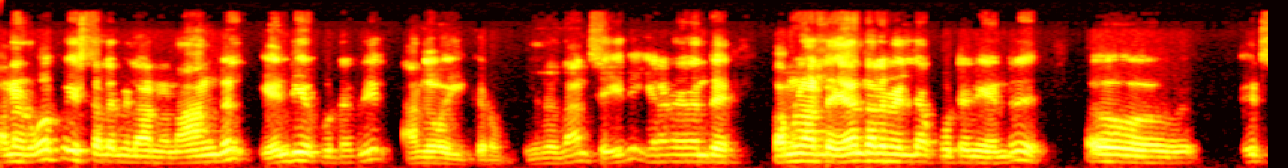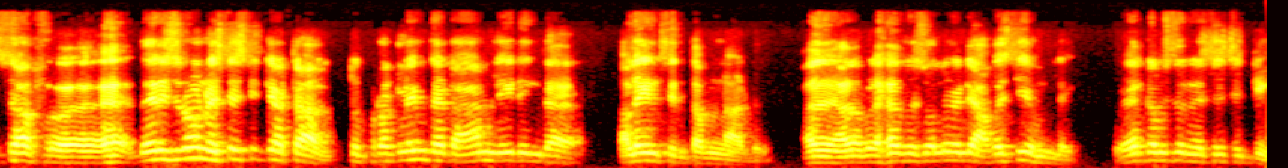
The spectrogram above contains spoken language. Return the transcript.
அண்ணன் ஓபிஎஸ் தலைமையிலான நாங்கள் என்டிஏ கூட்டணியில் அங்க வகிக்கிறோம். இதுதான் செய்தி. எனவே வந்து தமிழ்நாட்டில் ஏன் தலைமையில் தான் கூட்டணி என்று it's of there is no necessity at all to proclaim that I am leading the alliance in Tamil Nadu அது அது சொல்ல வேண்டிய அவசியம் இல்லை. Where comes the necessity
